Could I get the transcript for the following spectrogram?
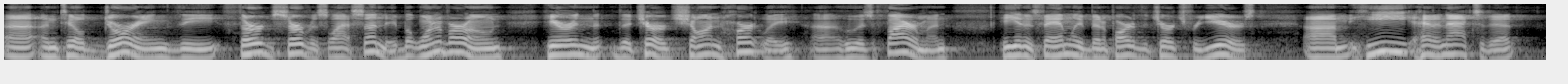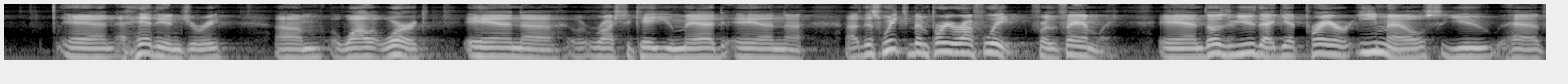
Uh, until during the third service last Sunday. But one of our own here in the church, Sean Hartley, uh, who is a fireman, he and his family have been a part of the church for years. Um, he had an accident and a head injury um, while at work and uh, rushed to KU Med. And uh, uh, this week's been a pretty rough week for the family. And those of you that get prayer emails, you have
